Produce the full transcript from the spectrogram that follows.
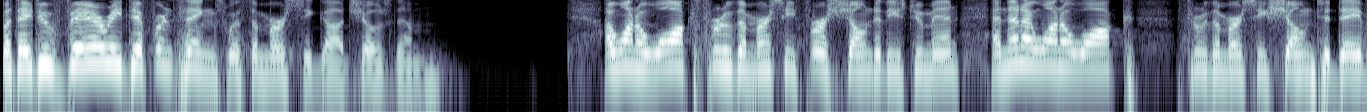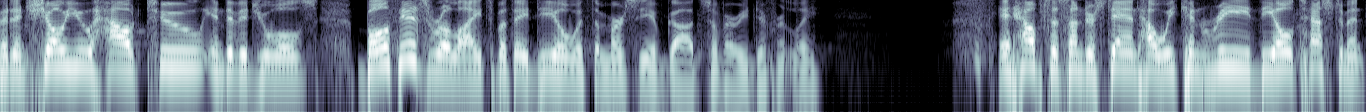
But they do very different things with the mercy God shows them. I want to walk through the mercy first shown to these two men, and then I want to walk through the mercy shown to David and show you how two individuals, both Israelites, but they deal with the mercy of God so very differently. It helps us understand how we can read the Old Testament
